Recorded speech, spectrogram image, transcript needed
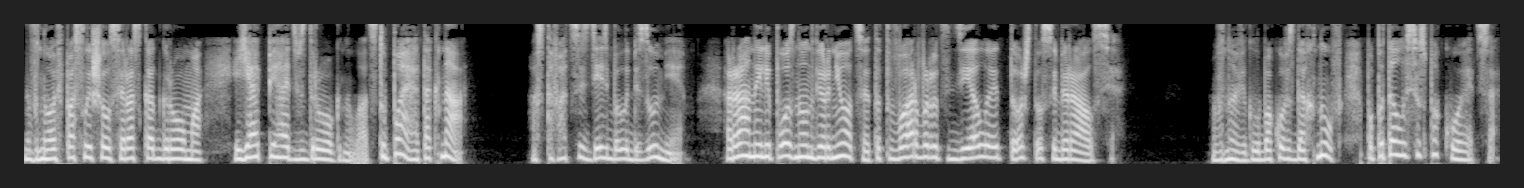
Вновь послышался раскат грома, и я опять вздрогнула, отступая от окна. Оставаться здесь было безумием. Рано или поздно он вернется, этот варвар сделает то, что собирался. Вновь глубоко вздохнув, попыталась успокоиться,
